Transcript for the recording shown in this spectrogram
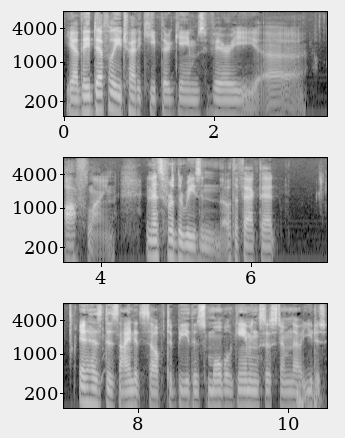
Yeah, they definitely try to keep their games very uh, offline, and that's for the reason of the fact that it has designed itself to be this mobile gaming system that you just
